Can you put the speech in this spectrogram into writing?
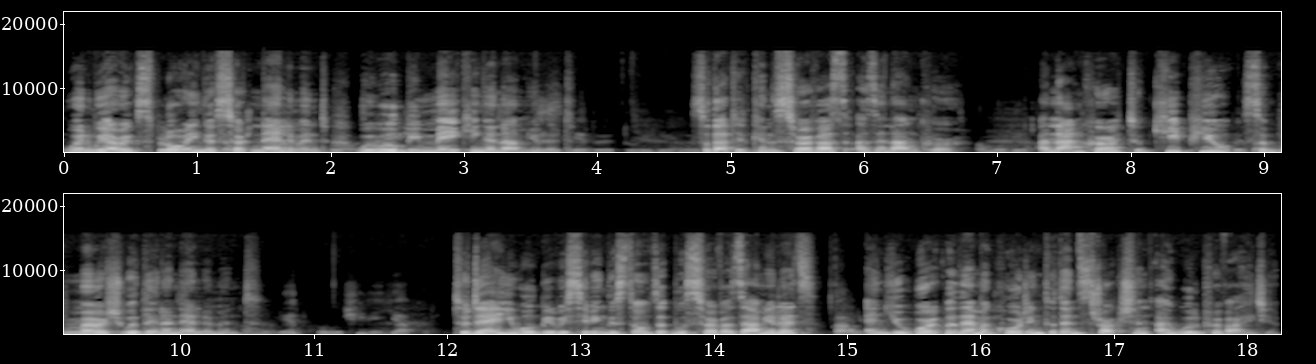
when we are exploring a certain element, we will be making an amulet, so that it can serve us as an anchor. An anchor to keep you submerged within an element. Today you will be receiving the stones that will serve as amulets, and you work with them according to the instruction I will provide you.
